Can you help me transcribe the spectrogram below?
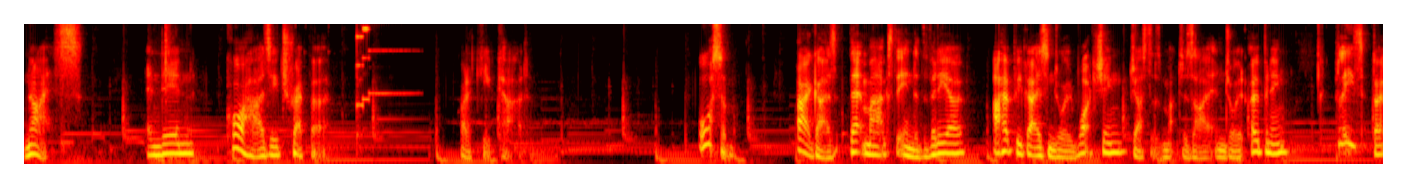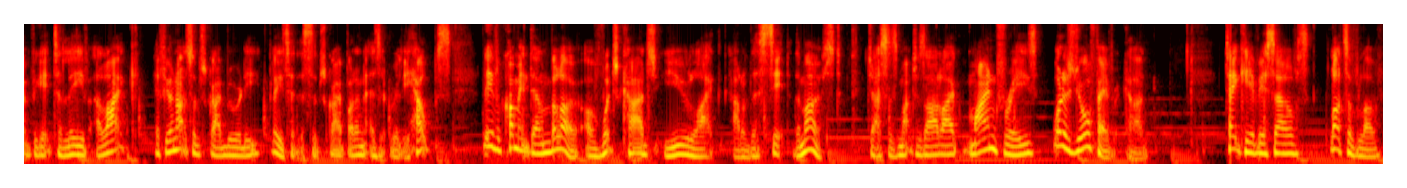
Nice. And then Korhazi Trapper. Quite a cute card. Awesome. Alright guys, that marks the end of the video. I hope you guys enjoyed watching just as much as I enjoyed opening. Please don't forget to leave a like. If you're not subscribed already, please hit the subscribe button as it really helps. Leave a comment down below of which cards you like out of the set the most. Just as much as I like Mind Freeze, what is your favourite card? Take care of yourselves, lots of love,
